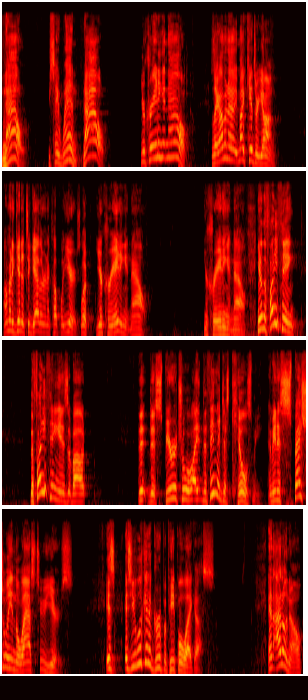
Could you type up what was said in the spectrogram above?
Now. You say, when? Now. You're creating it now. It's like, I'm gonna, my kids are young. I'm gonna get it together in a couple years. Look, you're creating it now. You're creating it now. You know, the funny thing, the funny thing is about the, the spiritual, the thing that just kills me, I mean, especially in the last two years, is as you look at a group of people like us, and I don't know,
